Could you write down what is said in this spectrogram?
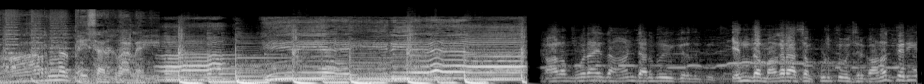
கார்னர் பைசா இருக்கிறாளே காலம் பூரா இதை ஆண்டு அனுபவிக்கிறதுக்கு எந்த மகராசம் கொடுத்து வச்சிருக்கானோ தெரியும்.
